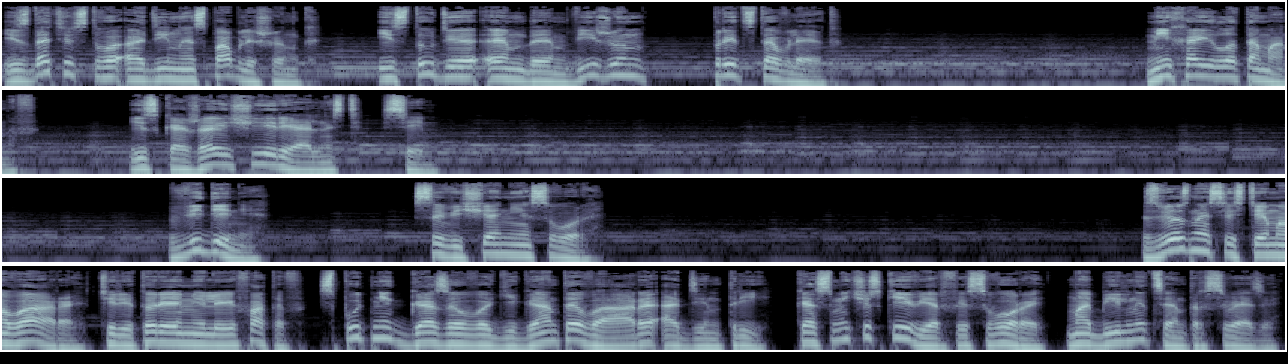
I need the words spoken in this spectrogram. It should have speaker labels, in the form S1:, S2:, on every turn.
S1: Издательство 1С Паблишинг и студия MDM Vision представляют. Михаил Атаманов. Искажающие реальность 7 Введение. Совещание своры Звездная система Ваара, территория Мелиефатов, спутник газового гиганта Ваара-1-3, космические верфи Своры, мобильный центр связи.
